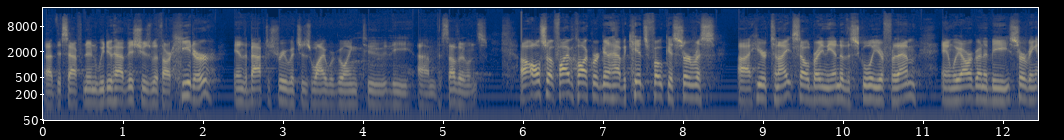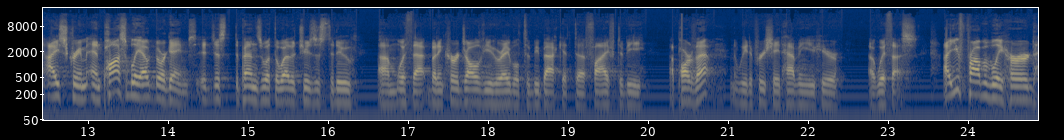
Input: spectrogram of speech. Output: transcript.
uh, this afternoon. We do have issues with our heater in the baptistry, which is why we're going to the, um, the Sutherlands. Uh, also, at 5 o'clock, we're going to have a kids focused service uh, here tonight, celebrating the end of the school year for them. And we are going to be serving ice cream and possibly outdoor games. It just depends what the weather chooses to do um, with that. But encourage all of you who are able to be back at uh, 5 to be a part of that. We'd appreciate having you here uh, with us. Uh, you've probably heard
